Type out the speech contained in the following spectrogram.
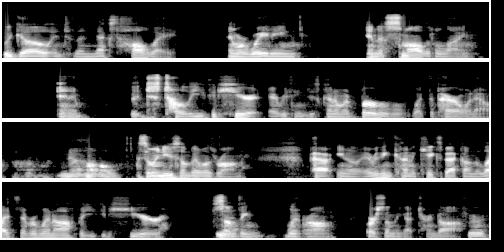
We go into the next hallway and we're waiting in a small little line. And it, it just totally, you could hear it. Everything just kind of went brrr, like the power went out. Oh no. So we knew something was wrong. Power, you know, everything kind of kicks back on. The lights never went off, but you could hear Yeah. something went wrong or something got turned off. Sure.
